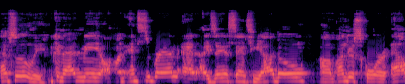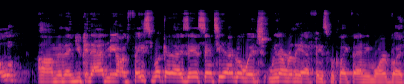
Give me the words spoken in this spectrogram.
Absolutely. You can add me on Instagram Instagram at Isaiah Santiago um, underscore L. Um, and then you can add me on Facebook at Isaiah Santiago, which we don't really have Facebook like that anymore, but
